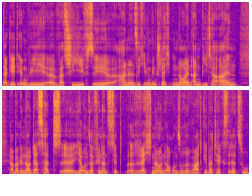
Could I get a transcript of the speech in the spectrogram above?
da geht irgendwie äh, was schief, sie handeln sich irgendwie einen schlechten neuen Anbieter ein. Aber genau das hat äh, ja unser Finanztipp-Rechner und auch unsere Ratgebertexte dazu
